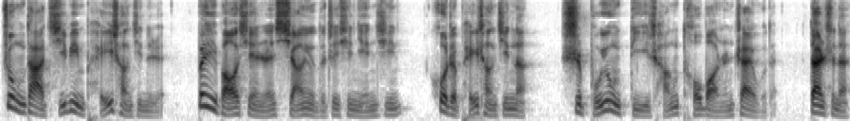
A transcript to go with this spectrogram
重大疾病赔偿金的人。被保险人享有的这些年金或者赔偿金呢？是不用抵偿投保人债务的，但是呢，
